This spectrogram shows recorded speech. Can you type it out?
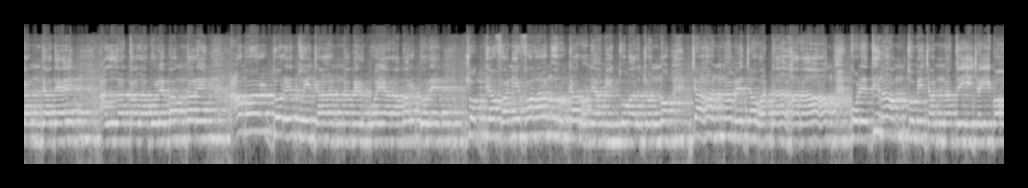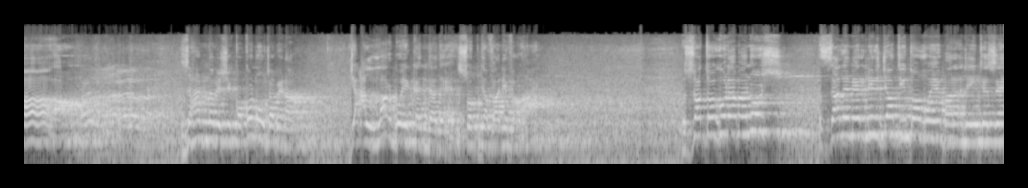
কান্দা দেয়, আল্লাহ তালা বলে, বান্দারে, আমার ডরে তুই জাহান নামের বয়ে আর আমার ডরে চোখ ফানি ফালানোর কারণে আমি তোমার জন্য জাহান নামে যাওয়াটা হারাম। করে দিলাম, তুমি জান্নাতেই যাইবা। জাহান নামে সে কখনো যাবে না। যে আল্লাহর বয়ে কান্দা দেয় সত্যা ফানি ফালায়। যতগুলা মানুষ জালেমের নির্যাতিত হয়ে মারা যাইতেছে,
